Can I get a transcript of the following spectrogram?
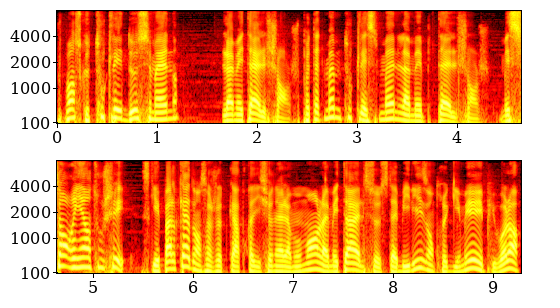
Je pense que toutes les deux semaines, la méta elle change. Peut-être même toutes les semaines la méta elle change. Mais sans rien toucher. Ce qui n'est pas le cas dans un jeu de cartes traditionnel. À un moment la méta elle se stabilise entre guillemets et puis voilà.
